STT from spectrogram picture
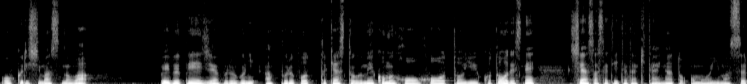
お送りしますのは Web ページやブログに Apple Podcast を埋め込む方法ということをですね、シェアさせていただきたいなと思います。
